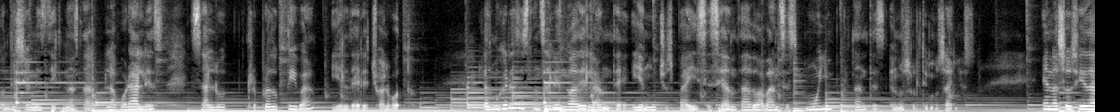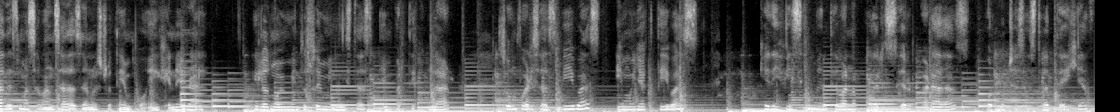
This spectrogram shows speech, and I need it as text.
condiciones dignas laborales, salud reproductiva y el derecho al voto. Las mujeres están saliendo adelante y en muchos países se han dado avances muy importantes en los últimos años. En las sociedades más avanzadas de nuestro tiempo en general y los movimientos feministas en particular son fuerzas vivas y muy activas que difícilmente van a poder ser paradas por muchas estrategias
